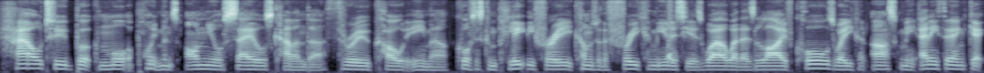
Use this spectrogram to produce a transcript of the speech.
how to book more appointments on your sales calendar through cold email. The course is completely free, comes with a free community as well where there's live calls where you can ask me anything, get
